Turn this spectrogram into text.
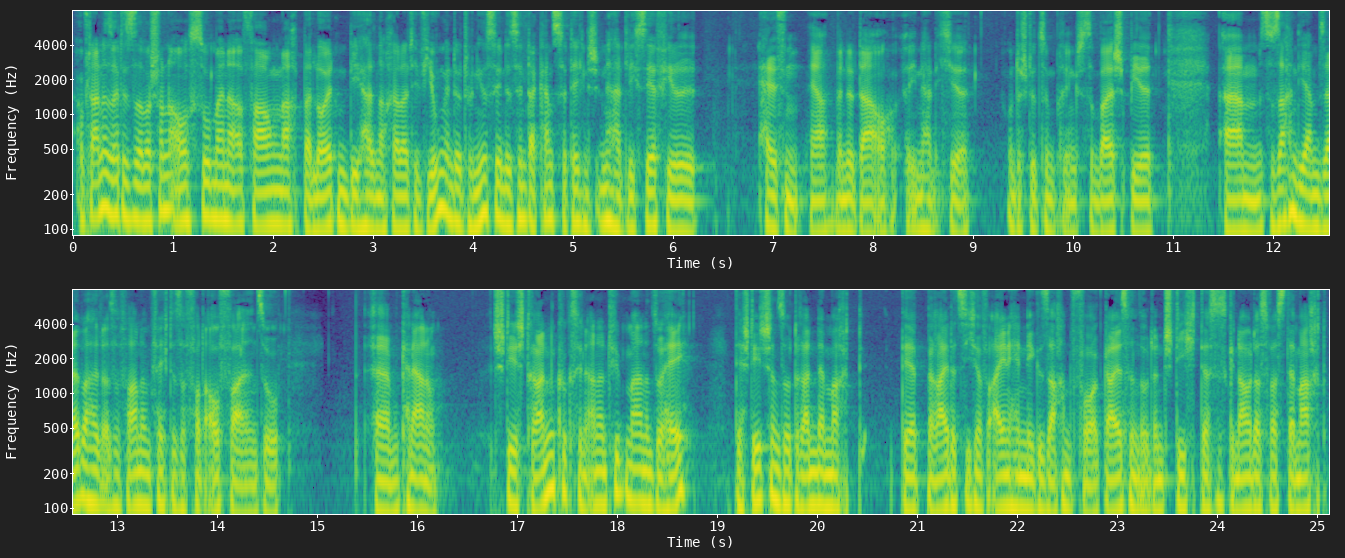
auf der anderen Seite ist es aber schon auch so, meiner Erfahrung nach, bei Leuten, die halt noch relativ jung in der Turnierszene sind, da kannst du technisch inhaltlich sehr viel helfen, ja, wenn du da auch inhaltliche Unterstützung bringst. Zum Beispiel ähm, so Sachen, die einem selber halt als erfahrenem Fechter sofort auffallen. So, ähm, keine Ahnung, stehst dran, guckst den anderen Typen an und so, hey, der steht schon so dran, der macht der bereitet sich auf einhändige Sachen vor, Geißeln oder ein Stich, das ist genau das, was der macht.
